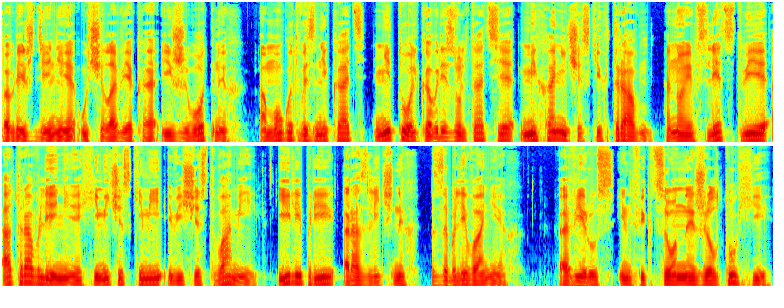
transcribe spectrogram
Повреждения у человека и животных а могут возникать не только в результате механических травм, но и вследствие отравления химическими веществами или при различных заболеваниях. А вирус инфекционной желтухи,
